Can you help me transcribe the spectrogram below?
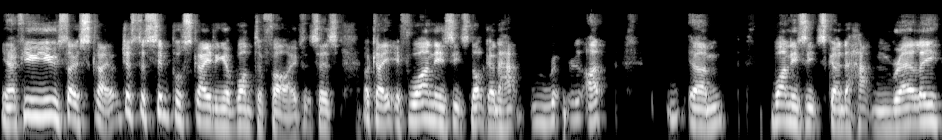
You know, if you use those scale, just a simple scaling of one to five that says, okay, if one is it's not going to happen, uh, um, one is it's going to happen rarely,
